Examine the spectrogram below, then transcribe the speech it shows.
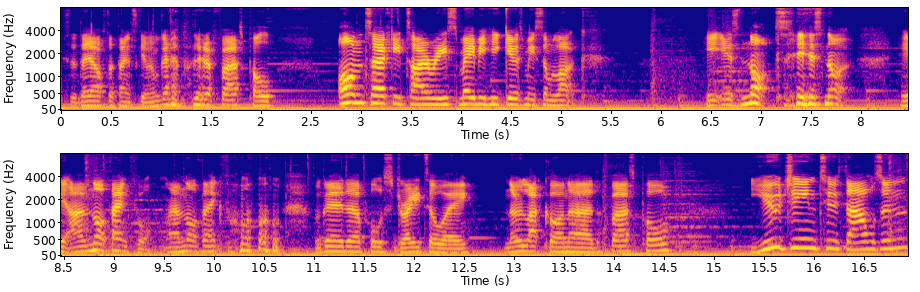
It's the day after Thanksgiving. We're gonna do the first pull on Turkey Tyrese. Maybe he gives me some luck. He is not. He is not. He, I'm not thankful. I'm not thankful. We're going to pull straight away. No luck on uh, the first pull. Eugene 2000.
